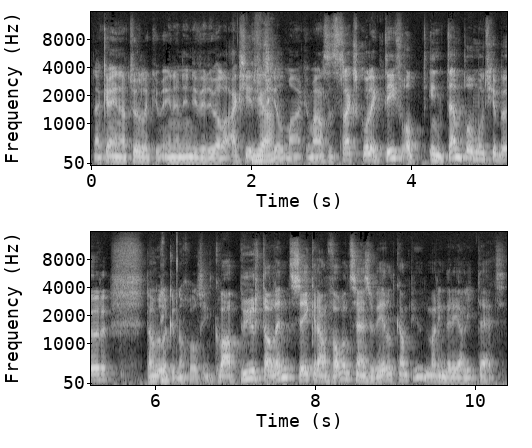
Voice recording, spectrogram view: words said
Dan kan je natuurlijk in een individuele actie het verschil maken. Maar als het straks collectief op, in tempo moet gebeuren, dan wil ik, ik het nog wel zien. Qua puur talent, zeker aanvallend, zijn ze wereldkampioen. Maar in de realiteit,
